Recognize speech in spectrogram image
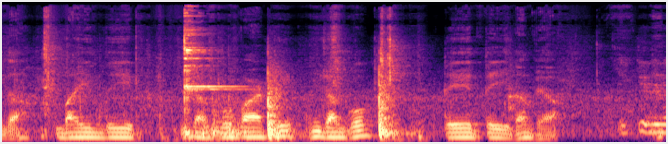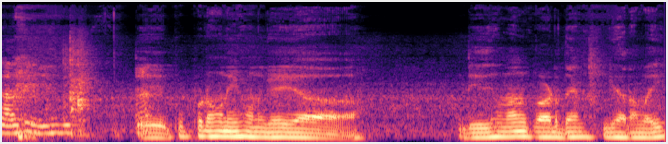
ਦਾ 22 ਦੀ ਜਾਗੋ ਪਾਰਟੀ ਜਾਗੋ ਤੇ 23 ਦਾ ਵਿਆਹ। ਇੱਕੇ ਦੀ ਗੱਲ ਤੇ ਨਹੀਂ ਹੁੰਦੀ ਤੇ ਹੋਣੀ ਹੁਣ ਗਏ ਆ ਦੀਦੀ ਹੁਣਾਂ ਨੂੰ ਕਾਰਡ ਦੇਣ 11 ਵਜੇ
